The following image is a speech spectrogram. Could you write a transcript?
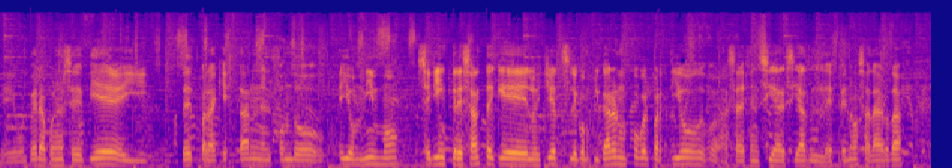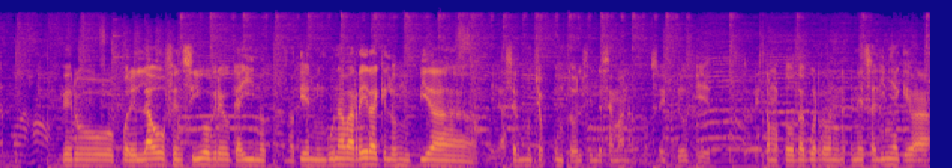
de, volver a ponerse de pie y ver para qué están en el fondo ellos mismos. Sería interesante que los Jets le complicaran un poco el partido. Esa defensiva de Seattle es penosa, la verdad. Pero por el lado ofensivo creo que ahí no, no tienen ninguna barrera que los impida hacer muchos puntos el fin de semana. Entonces creo que estamos todos de acuerdo en, en, esa línea que va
